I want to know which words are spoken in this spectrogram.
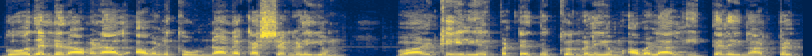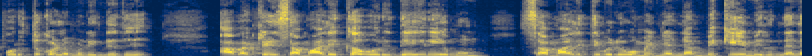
கோதண்டராமனால் அவளுக்கு உண்டான கஷ்டங்களையும் வாழ்க்கையில் ஏற்பட்ட துக்கங்களையும் அவளால் இத்தனை நாட்கள் பொறுத்து கொள்ள முடிந்தது. அவற்றை சமாளிக்க ஒரு தைரியமும் சமாளித்து விடுவோம் என்ற நம்பிக்கையும் இருந்தன.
